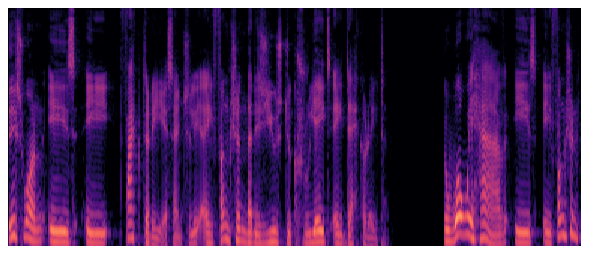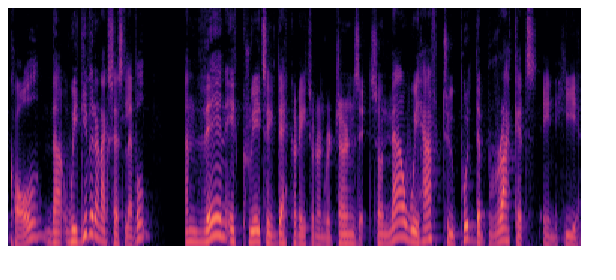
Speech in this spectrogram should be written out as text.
This one is a factory, essentially, a function that is used to create a decorator. So what we have is a function call that we give it an access level, and then it creates a decorator and returns it. So now we have to put the brackets in here.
